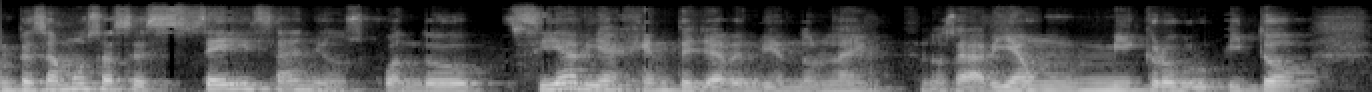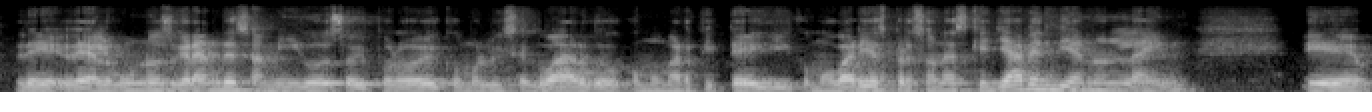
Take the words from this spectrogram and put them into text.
Empezamos hace seis años, cuando sí había gente ya vendiendo online. O sea, había un micro grupito de, algunos grandes amigos hoy por hoy, como Luis Eduardo, como Martitegui, como varias personas que ya vendían online. Eh,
